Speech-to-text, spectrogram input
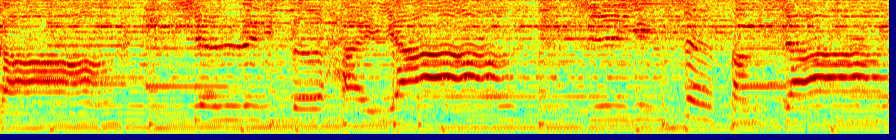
港。浅绿色海洋指引着方向。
